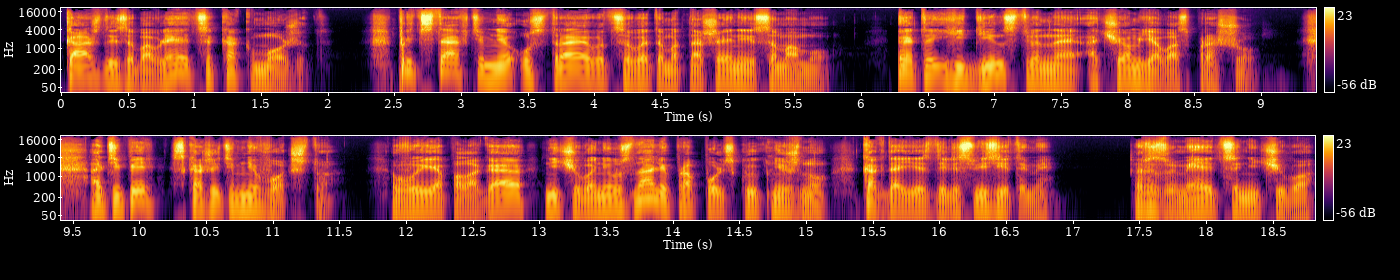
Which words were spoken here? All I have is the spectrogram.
Каждый забавляется как может. Представьте мне устраиваться в этом отношении самому. Это единственное, о чем я вас прошу. А теперь скажите мне вот что». Вы, я полагаю, ничего не узнали про польскую княжну, когда ездили с визитами? Разумеется, ничего.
